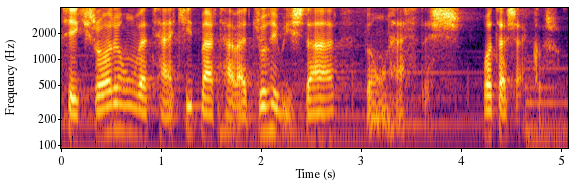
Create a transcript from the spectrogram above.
تکرار اون و تاکید بر توجه بیشتر به اون هستش. با تشکر.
